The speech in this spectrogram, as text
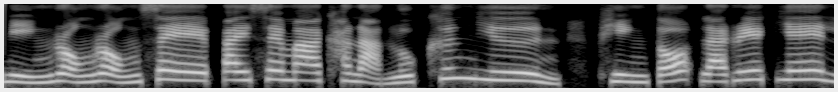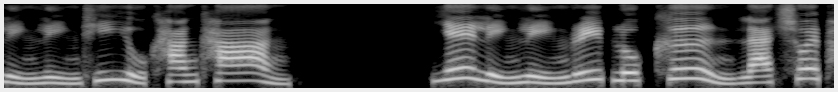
หนิงหลงหลงเซไปเซมาขนาดลุกขึ้นยืน พิงโต๊ะและเรียกเย่หลิงหลิงที่อยู่ข้างๆ เย่หลิงหลิงรีบลุกขึ้น และช่วยพ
